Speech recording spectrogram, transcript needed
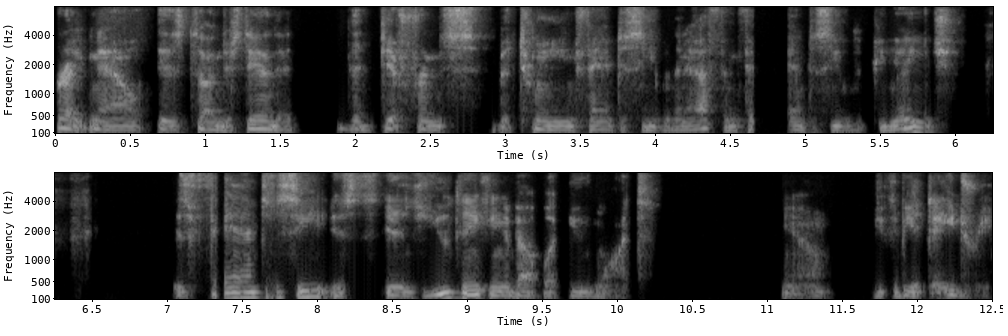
right now is to understand that the difference between fantasy with an F and fantasy with a PH is fantasy is is you thinking about what you want. You know, you could be a daydream,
